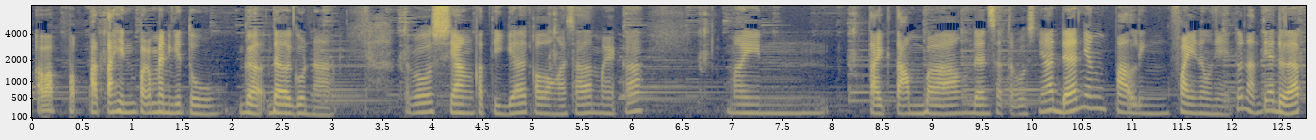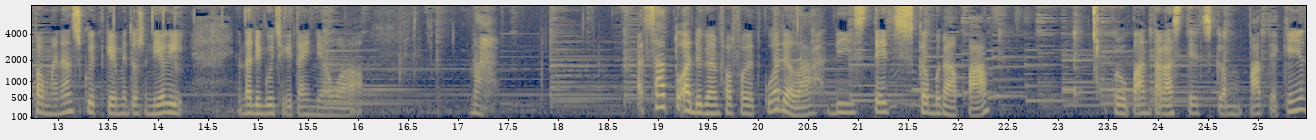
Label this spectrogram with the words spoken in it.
apa patahin permen gitu dalgona. Terus yang ketiga kalau nggak salah mereka main tarik tambang dan seterusnya. Dan yang paling finalnya itu nanti adalah permainan Squid Game itu sendiri yang tadi gue ceritain di awal. Nah satu adegan favorit gue adalah di stage keberapa berupa antara stage keempat ya kayaknya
